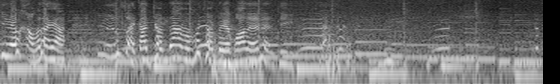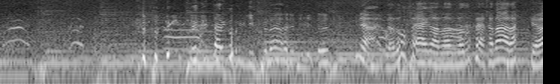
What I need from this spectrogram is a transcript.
จีเดียวขับอะไรอะใส่การชนหน้ามันก็ชนโดยเฉพาะเลยนะเนี่ยจริง พี่ตันกูหยิบก็ได้เนี่ยเดี๋ยวต้องแซงก่อนเราเราต้องแซงข้างหน้านะเดี๋ยว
